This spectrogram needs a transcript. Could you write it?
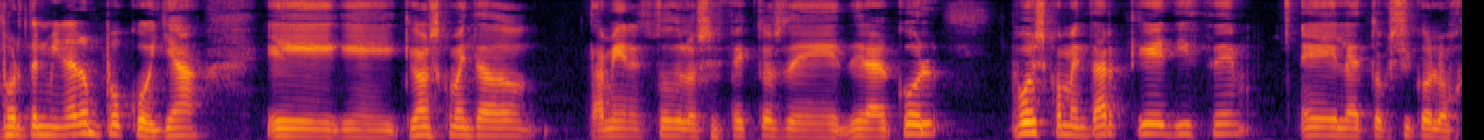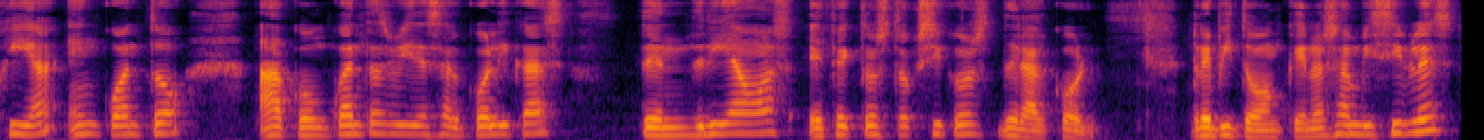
por terminar un poco ya, eh, que hemos comentado también esto de los efectos del alcohol, puedes comentar qué dice eh, la toxicología en cuanto a con cuántas bebidas alcohólicas tendríamos efectos tóxicos del alcohol. Repito, aunque no sean visibles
